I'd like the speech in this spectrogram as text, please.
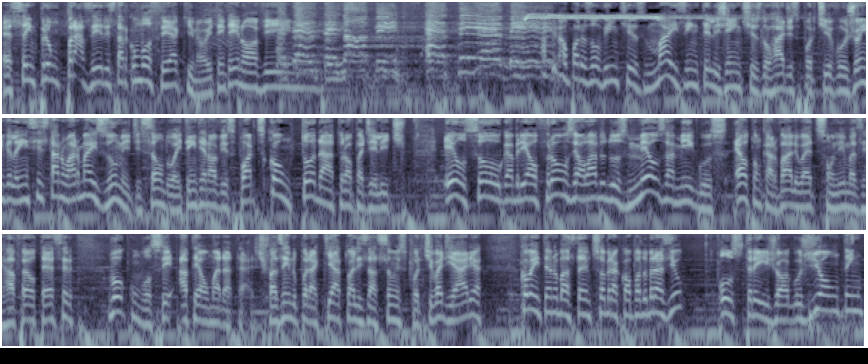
É sempre um prazer estar com você aqui na 89. 89 FM. Afinal, para os ouvintes mais inteligentes do rádio esportivo Joinvilense, está no ar mais uma edição do 89 Esportes com toda a tropa de elite. Eu sou o Gabriel Fronze, ao lado dos meus amigos Elton Carvalho, Edson Limas e Rafael Tesser. Vou com você até uma da tarde, fazendo por aqui a atualização esportiva diária, comentando bastante sobre a Copa do Brasil, os três jogos de ontem,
